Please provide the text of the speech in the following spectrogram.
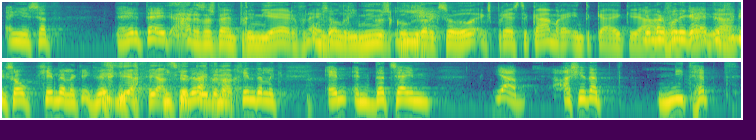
En je zat de hele tijd... Ja, dat was bij een première van een van drie musicals. Ja. dat ik zo heel expres de camera in te kijken. Ja, ja maar dat, vond ik, ja. dat vind ik zo kinderlijk. Ik weet niet, ja, ja, niet kinderlijk, maar kinderlijk. En, en dat zijn... Ja, als je dat niet hebt...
